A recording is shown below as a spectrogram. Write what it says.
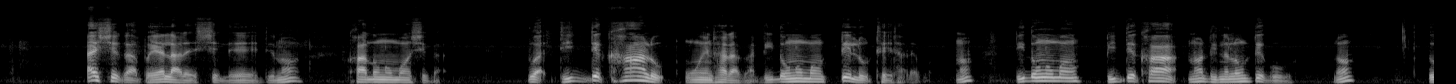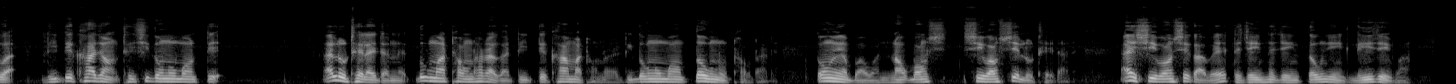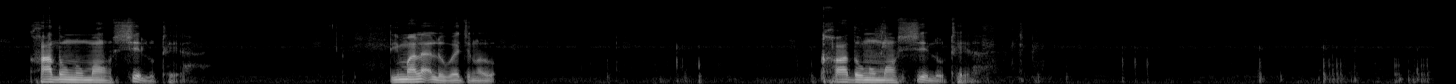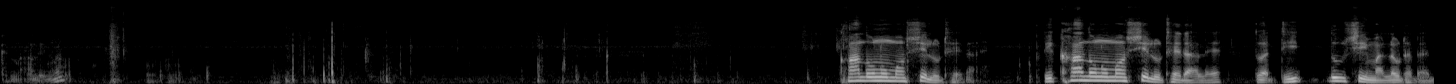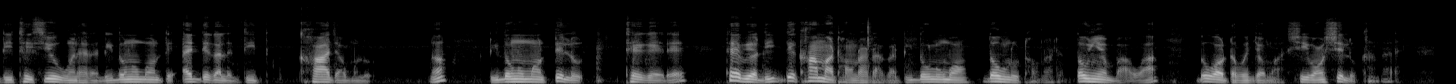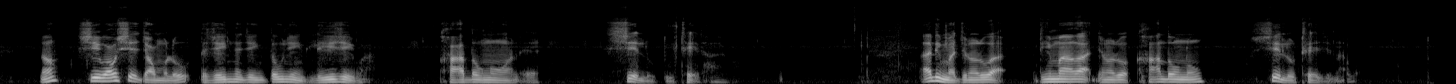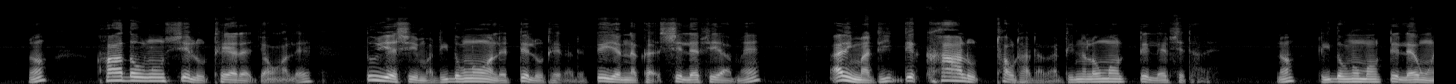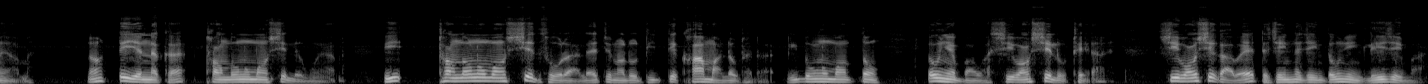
အဲ့ရှစ်ကဘယ်လာတဲ့ရှစ်လဲဒီနော်ခါသုံးလုံးပေါင်းရှစ်ကသူကဒီတစ်ခါလို့ဝင်ထားတာကဒီသုံးလုံးပေါင်းတစ်လို့ထည့်ထားတယ်ပေါ့နော်ဒီသုံးလုံးပေါင်း ဒီတစ်ခါနော်ဒီနှလုံးတစ်ကိုနော်သူကဒီတစ်ခါကြောင့်ထိရှိသုံးလုံးပေါင်းတစ်အဲ့လိုထည့်လိုက်တာ ਨੇ သူ့မှာထောင်ထားတာကဒီတစ်ခါမှထောင်ထားတာဒီသုံးလုံးပေါင်း3လို့ထောက်ထားတယ်3ရဲ့ပါဝါနောက်ပေါင်းရှေ့ပေါင်း8လို့ထည့်ထားတယ်အဲ့ရှေ့ပေါင်း8ကပဲတစ်ကြိမ်နှစ်ကြိမ်သုံးကြိမ်လေးကြိမ်ပါခါသုံးလုံးပေါင်း8လို့ထည့်ထားတယ်ဒီမှာလည်းအဲ့လိုပဲကျွန်တော်တို့ခါသုံးလုံးပေါင်း8လို့ထည့်ထားတယ်ခဏလေးနော် ခါသုံးလုံးပေါင်း8လို့ထည့်ထားတယ်ဒီခါသုံးလုံးပေါင်း8လို့ထည့်တာလဲသူကဒီသူ့ရှိမှလောက်ထားတာဒီထိတ်စီကိုဝင်ထားတာဒီသုံးလုံးပေါင်း1အဲ့တစ်ကလည်းဒီခါကြောင့်မလို့နော်ဒီသုံးလုံးပေါင်း1လို့ထည့်ခဲ့တယ်ထည့်ပြီးတော့ဒီတစ်ခါမှထောင်ထားတာကဒီသုံးလုံးပေါင်း3လို့ထောင်ထားတယ်3ရင်ပါဝါတို့အောက်တပွင့်ကြောင့်မှာရှည်ပေါင်း8လို့ခံထားတယ်နော်ရှည်ပေါင်း8ကြောင့်မလို့တစ်ကြိမ်နှစ်ကြိမ်သုံးကြိမ်လေးကြိမ်မှာခါသုံးလုံးကလည်း8လို့သူထည့်ထားတယ် အဲ့ဒီမှာကျွန်တော်တို့ကဒီမှာကကျွန်တော်တို့ခါသုံးလုံးရှစ်လို့ထည့်နေတာပေါ့နော်ခါသုံးလုံးရှစ်လို့ထည့်ရတဲ့အကြောင်းကလည်းသူ့ရဲ့ရှေ့မှာဒီသုံးလုံးကလည်းတစ်လို့ထည့်တာတယ်တစ်ရဲ့နှစ်ခက်ရှစ်လည်းဖြစ်ရမယ်အဲ့ဒီမှာဒီတစ်ခါလို့ထောက်ထားတာကဒီနှလုံးပေါင်းတစ်လည်းဖြစ်ထားတယ်နော်ဒီသုံးလုံးပေါင်းတစ်လည်းဝင်ရမယ်နော်တစ်ရဲ့နှစ်ခက်ထောင်သုံးလုံးပေါင်းရှစ်လည်းဝင်ရမယ်ဒီထောင်သုံးလုံးပေါင်းရှစ်ဆိုတာလည်းကျွန်တော်တို့ဒီတစ်ခါမှလောက်ထားတာဒီသုံးလုံးပေါင်းသုံး သုံးရက်ပါဝါရှေပေါင်း8လို့ထည့်ရတယ်ရှေပေါင်း8ကပဲတစ်ချိန်နှစ်ချိန်သုံးချိန်လေးချိန်ပါ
